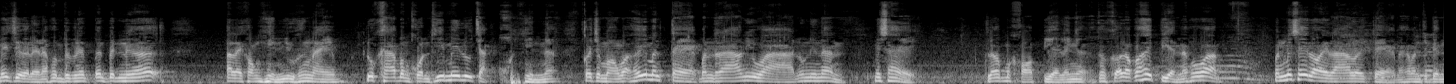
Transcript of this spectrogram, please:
ไม่เจอเลยนะมันเป็นมันเป็นเนื้ออะไรของหินอยู่ข้างใน ลูกค้าบางคนที่ไม่รู้จักหินนะก็จะมองว่าเฮ้ยมันแตกมันร้าวนี่หว่านู่นนี่นั่น ไม่ใช่ แล้วมาขอเปลี่ยนอะไรเงี้ยเราก็ให้เปลี่ยนนะเพราะว่า มันไม่ใช่รอยร้าวรอยแตกนะครับ มันจะเป็น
